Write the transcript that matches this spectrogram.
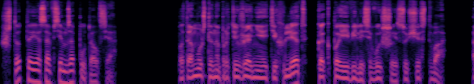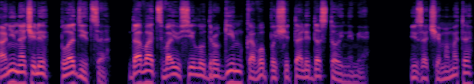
Что-то я совсем запутался. Потому что на протяжении этих лет, как появились высшие существа, они начали плодиться, давать свою силу другим, кого посчитали достойными. И зачем им это?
